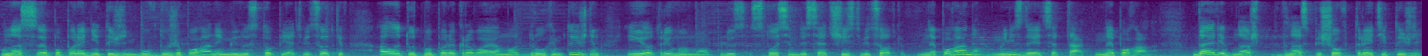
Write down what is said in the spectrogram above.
у нас е, попередній тиждень був дуже поганий, мінус 105%, але тут ми перекриваємо другим тижнем і отримуємо плюс 176%. Непогано? Мені здається, так, непогано. Далі в, наш, в нас пішов третій тиждень.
